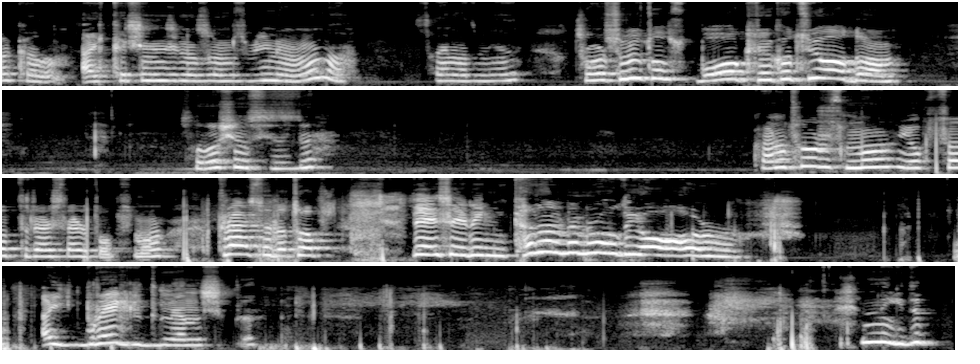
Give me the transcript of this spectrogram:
Bakalım. Ay kaçıncı dinozorumuz bilmiyorum ama saymadım yani. Triceratops bak tek atıyor adam. Savaşın sizde. Carnotaurus mu yoksa Triceratops mu? Triceratops ve senin kanalına ne oluyor? Ay buraya girdim yanlışlıkla. Şimdi gidip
